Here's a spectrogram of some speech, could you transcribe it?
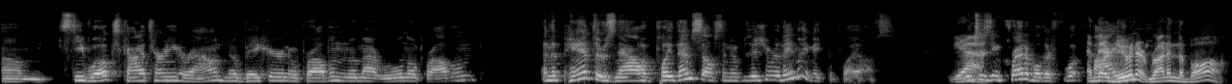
Um, Steve Wilks kind of turning it around. No Baker, no problem. No Matt Rhule, no problem. And the Panthers now have played themselves into a position where they might make the playoffs Yeah, which is incredible. They're what, and they're doing it running the ball.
